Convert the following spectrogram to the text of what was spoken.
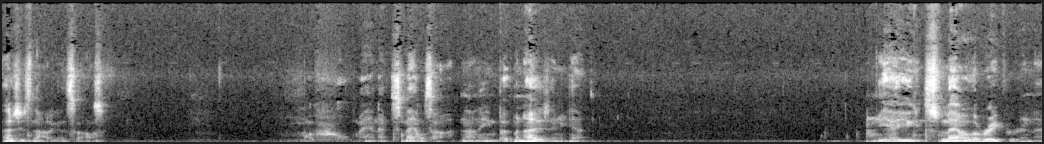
that's just not a good sauce. Man, that smells hot. and I didn't even put my nose in it yet. Yeah, you can smell the Reaper in that.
